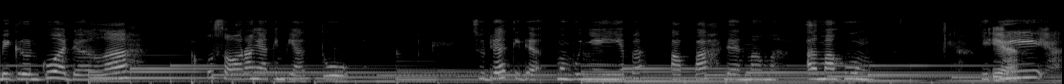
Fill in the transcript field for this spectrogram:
backgroundku adalah aku seorang yatim piatu. Sudah tidak mempunyai apa papa dan mama almarhum jadi yeah.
